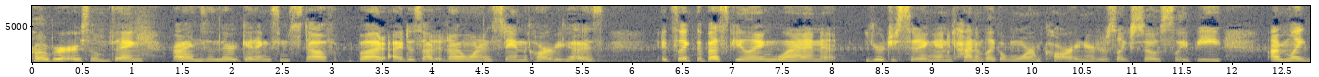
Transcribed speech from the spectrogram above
Kroger or something. Ryan's in there getting some stuff, but I decided I wanted to stay in the car because it's like the best feeling when you're just sitting in kind of like a warm car and you're just like so sleepy. I'm like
